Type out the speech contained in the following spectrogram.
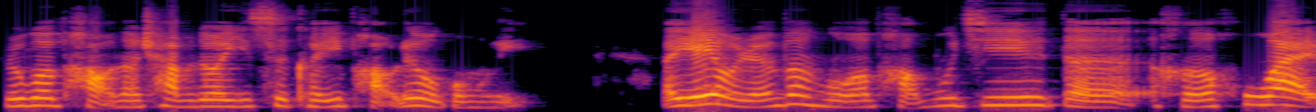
如果跑呢，差不多一次可以跑六公里。呃，也有人问过我，跑步机的和户外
